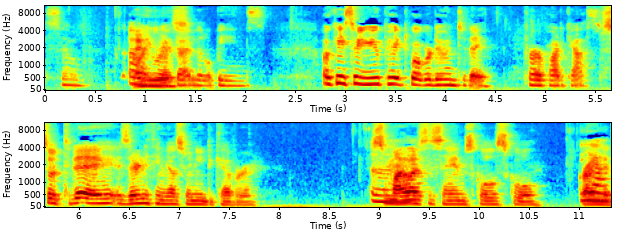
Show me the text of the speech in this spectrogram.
So, oh, Anyways. like that little beans. Okay, so you picked what we're doing today for our podcast. so today, is there anything else we need to cover? So my Um, life's the same. School, is school, Yeah.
